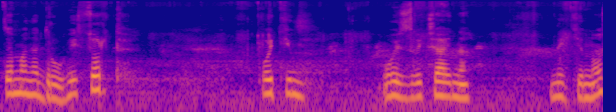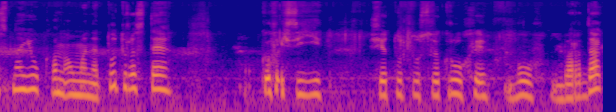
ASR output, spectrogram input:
Це в мене другий сорт. Потім ось звичайна нитіносна юка. Вона у мене тут росте. Колись її ще тут у свекрухи був бардак,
